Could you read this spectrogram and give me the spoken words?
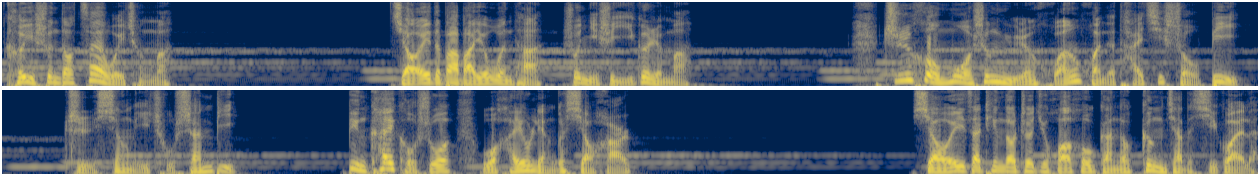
可以顺道再围城吗？”小 A 的爸爸又问他说：“你是一个人吗？”之后，陌生女人缓缓地抬起手臂，指向了一处山壁，并开口说：“我还有两个小孩。”小 A 在听到这句话后，感到更加的奇怪了。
